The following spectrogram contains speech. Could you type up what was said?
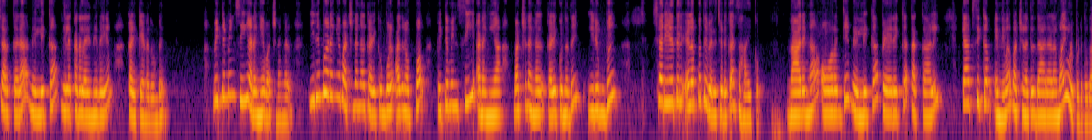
ശർക്കര നെല്ലിക്ക നിലക്കടല എന്നിവയും കഴിക്കേണ്ടതുണ്ട്. വിറ്റമിൻ സി അടങ്ങിയ ഭക്ഷണങ്ങൾ. ഇരുമ്പ് അടങ്ങിയ ഭക്ഷണങ്ങൾ കഴിക്കുമ്പോൾ അതിനൊപ്പം വിറ്റമിൻ സി അടങ്ങിയ ഭക്ഷണങ്ങൾ കഴിക്കുന്നത് ഇരുമ്പ് ശരീരത്തിൽ എളുപ്പത്തിൽ വലിച്ചെടുക്കാൻ സഹായിക്കും. നാരങ്ങ ഓറഞ്ച് നെല്ലിക്ക പേരക്ക തക്കാളി കാപ്സിക്കം എന്നിവ ഭക്ഷണത്തിൽ ധാരാളമായി ഉൾപ്പെടുത്തുക.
